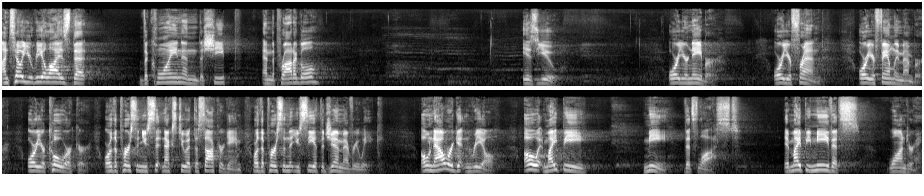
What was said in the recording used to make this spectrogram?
Until you realize that the coin and the sheep and the prodigal is you, or your neighbor, or your friend, or your family member, or your coworker, or the person you sit next to at the soccer game, or the person that you see at the gym every week. Oh, now we're getting real. Oh, it might be me that's lost. It might be me that's wandering.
